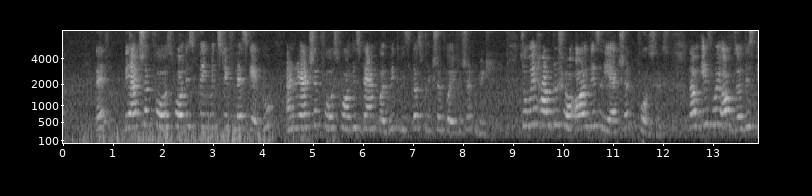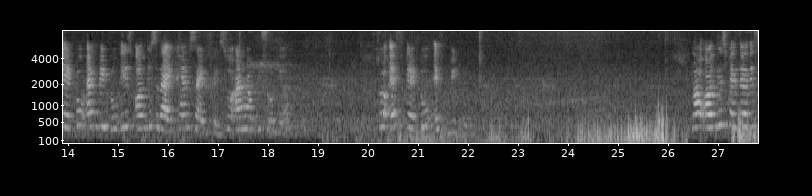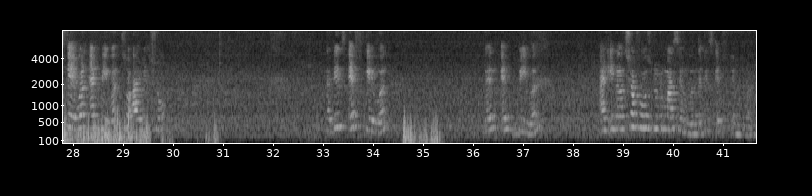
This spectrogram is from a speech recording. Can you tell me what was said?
then reaction force for the spring with stiffness K2 and reaction force for this damper with viscous friction coefficient B2. So we have to show all these reaction forces. Now if we observe this K2 and B2 is on this right hand side face. So I have to show here. So FK2, FB2. Now on this face there is K1 and B1. So I will show. That is FK1 then FB1 and inertia force due to mass m1 that is Fm1.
